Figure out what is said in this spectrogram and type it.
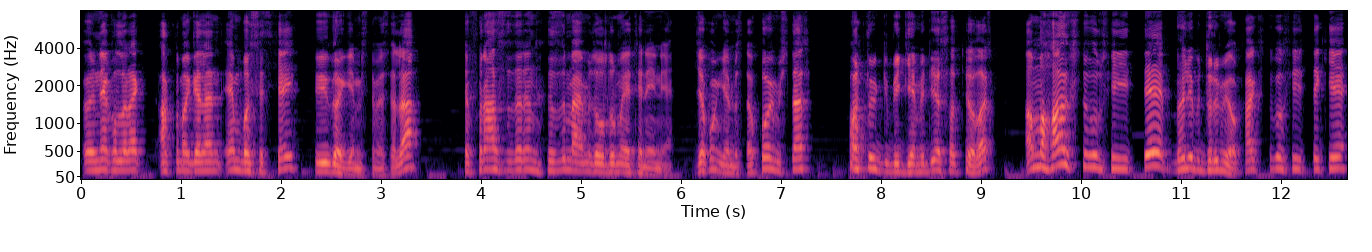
örnek olarak aklıma gelen en basit şey Hyuga gemisi mesela. İşte Fransızların hızlı mermi doldurma yeteneğini Japon gemisine koymuşlar. Farklı bir gemi diye satıyorlar. Ama Huxtable Fleet'te böyle bir durum yok. Huxtable Fleet'teki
